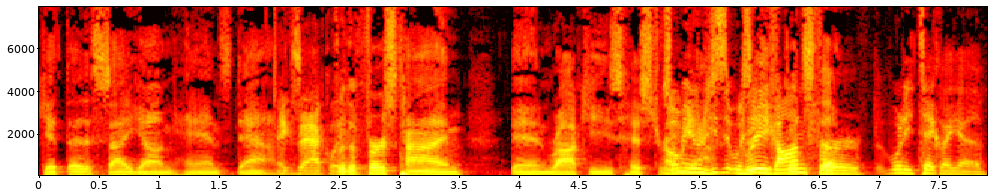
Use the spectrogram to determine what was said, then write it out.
get the Cy Young hands down. Exactly. For the first time in Rocky's history. So, I mean, yeah. he's, was Brief, he gone but still. for what did he take like a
